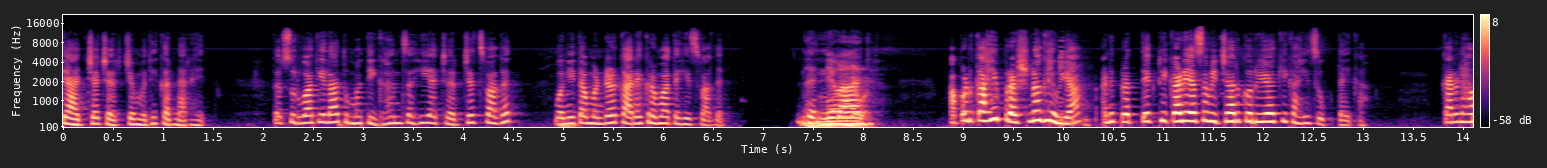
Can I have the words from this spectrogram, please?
त्या आजच्या चर्चेमध्ये करणार आहेत. तर सुरुवातीला तुम्हा तिघांचंही या चर्चेत स्वागत. वनिता मंडळ कार्यक्रमातही स्वागत. धन्यवाद. आपण काही प्रश्न घेऊया आणि प्रत्येक ठिकाणी असं विचार करूया की काही चुकतंय का? कारण हा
